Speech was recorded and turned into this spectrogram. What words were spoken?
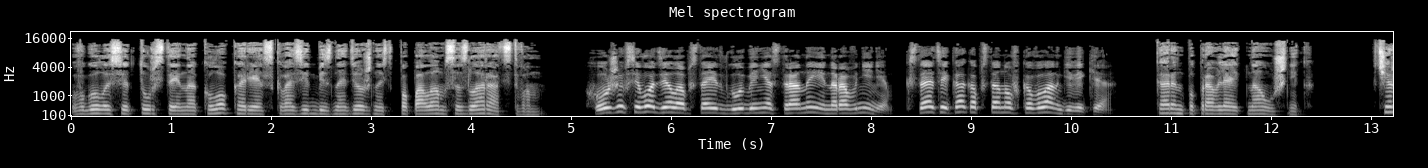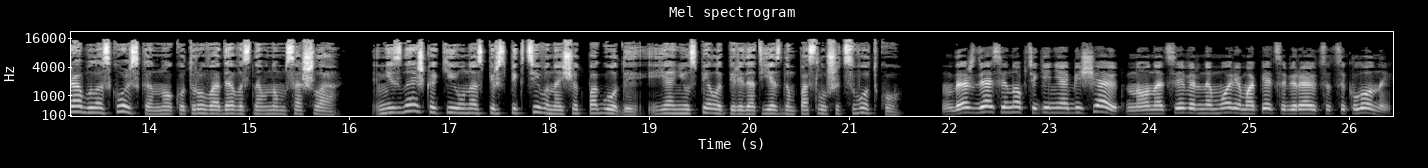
В голосе Турстейна Клокаре сквозит безнадежность пополам со злорадством. «Хуже всего дело обстоит в глубине страны и на равнине. Кстати, как обстановка в Лангевике?» Карен поправляет наушник. «Вчера было скользко, но к утру вода в основном сошла. Не знаешь, какие у нас перспективы насчет погоды? Я не успела перед отъездом послушать сводку. Дождя синоптики не обещают, но над Северным морем опять собираются циклоны.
